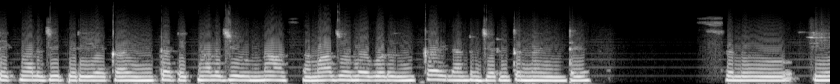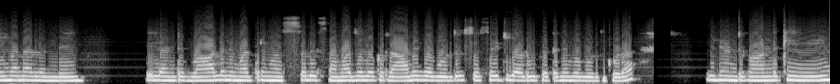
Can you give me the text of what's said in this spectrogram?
టెక్నాలజీ పెరిగాక ఇంత టెక్నాలజీ ఉన్న సమాజంలో కూడా ఇంకా ఇలాంటివి జరుగుతున్నాయంటే అసలు ఏమనాలండి? ఇలాంటి వాళ్ళని మాత్రం అస్సలు సమాజంలోకి రానివ్వకూడదు సొసైటీలో అడుగు పెట్టనివ్వకూడదు కూడా. ఇలాంటి వాళ్ళకి ఏం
